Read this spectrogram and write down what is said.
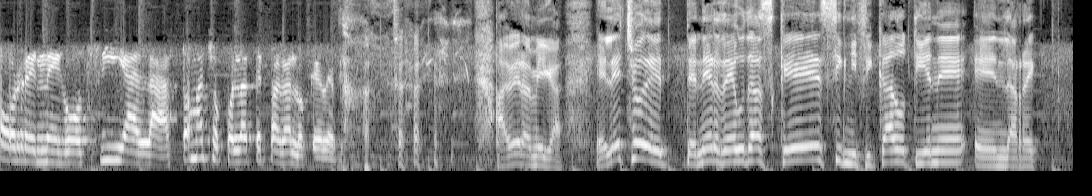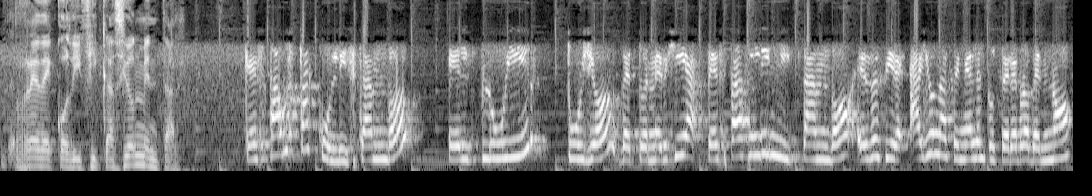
o renegocialas. Toma chocolate, paga lo que debes. A ver, amiga, el hecho de tener deudas, ¿qué significado tiene en la redecodificación mental? Que está obstaculizando el fluir tuyo de tu energía. Te estás limitando, es decir, hay una señal en tu cerebro de no,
